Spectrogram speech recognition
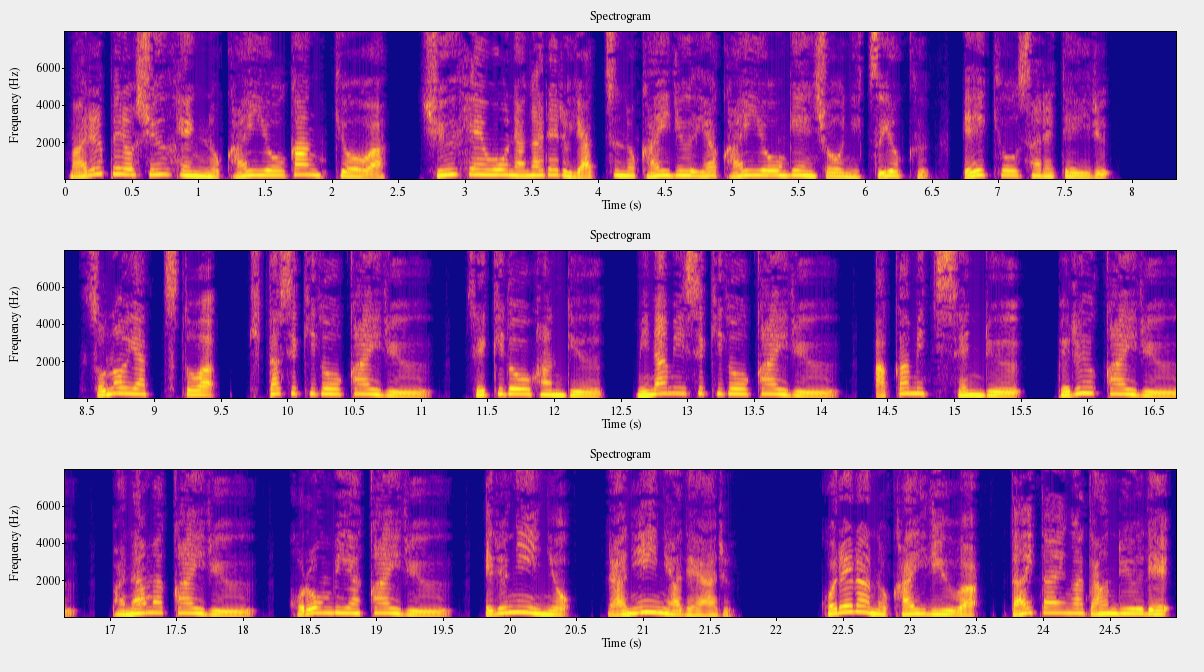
マルペロ周辺の海洋環境は、周辺を流れる8つの海流や海洋現象に強く影響されている。その8つとは、北赤道海流、赤道韓流、南赤道海流、赤道川流、ペルー海流、パナマ海流、コロンビア海流、エルニーニョ、ラニーニャである。これらの海流は大体が暖流で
